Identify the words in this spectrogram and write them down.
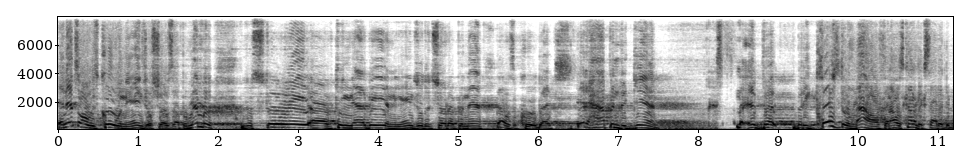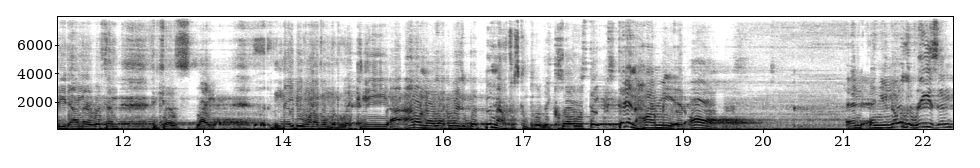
And it's always cool when the angel shows up. Remember the story of King Nebi and the angel that showed up in there? That was a cool day. It happened again. But but he closed their mouth, and I was kind of excited to be down there with him because like maybe one of them would lick me. I, I don't know, like, but their mouth was completely closed. They they didn't harm me at all. And and you know the reason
